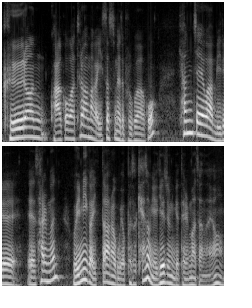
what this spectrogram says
그런 과거와 트라우마가 있었음에도 불구하고 현재와 미래의 삶은 의미가 있다라고 옆에서 계속 얘기해 주는 게 델마잖아요.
